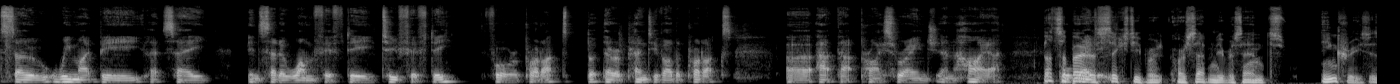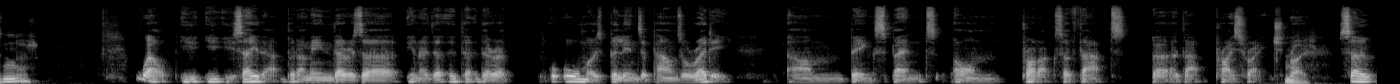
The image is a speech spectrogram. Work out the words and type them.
so we might be, let's say, instead of 150, 250 for a product, but there are plenty of other products uh, at that price range and higher. That's already. about a 60 or 70% increase, isn't it? Well, you, you, say that, but I mean, there is a, you know, the, the, there are almost billions of pounds already um, being spent on products of that uh, that price range. Right. So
